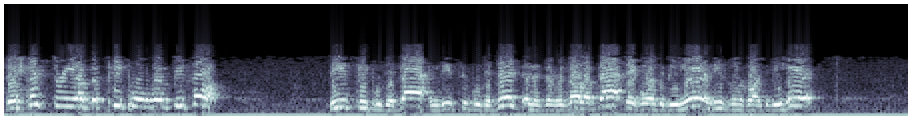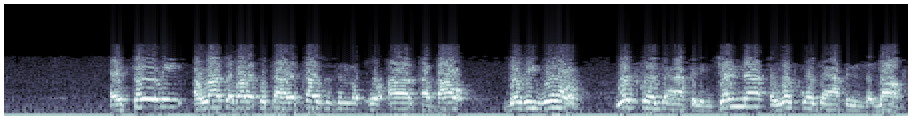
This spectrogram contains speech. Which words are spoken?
The history of the people who went before. These people did that, and these people did this, and as a result of that, they're going to be here, and these ones are going to be here. And thirdly, Allah subhanahu wa ta'ala tells us in the Quran about the reward. What's going to happen in Jannah, and what's going to happen in the Nar.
